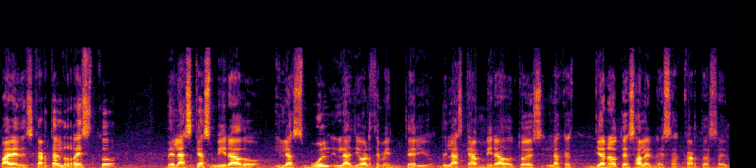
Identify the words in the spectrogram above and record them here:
Vale, descarta el resto de las que has mirado y las, las lleva al cementerio. De las que has mirado. Entonces, las ya no te salen esas cartas en...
